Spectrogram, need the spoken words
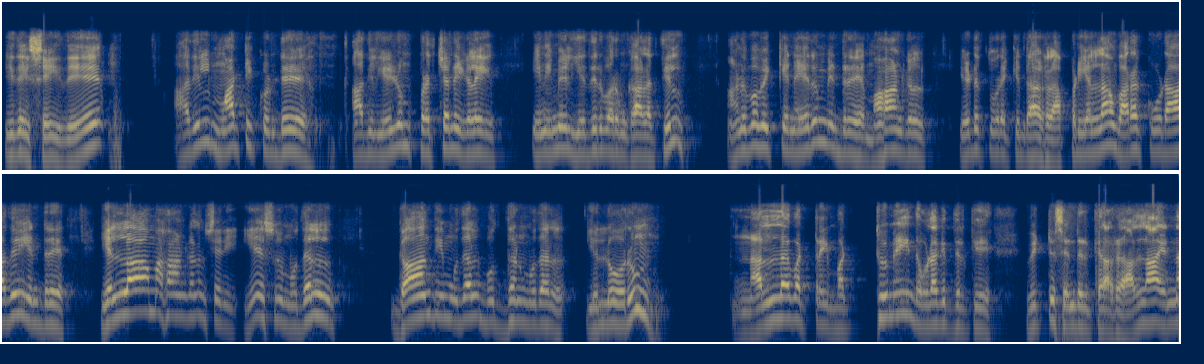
இதை செய்து அதில் மாட்டிக்கொண்டு அதில் எழும் பிரச்சனைகளை இனிமேல் எதிர்வரும் காலத்தில் அனுபவிக்க நேரும் என்று மகான்கள் எடுத்துரைக்கின்றார்கள். அப்படியெல்லாம் வரக்கூடாது என்று எல்லா மகான்களும் சரி இயேசு முதல் காந்தி முதல் புத்தன் முதல் எல்லோரும் நல்லவற்றை மட்டுமே இந்த உலகத்திற்கு விட்டு சென்றிருக்கிறார்கள். அல்லாஹ் என்ன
